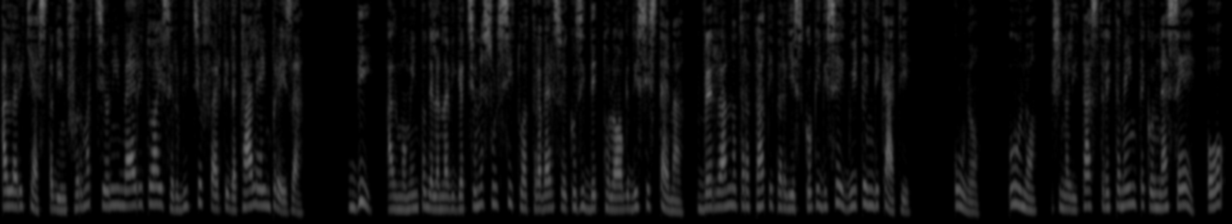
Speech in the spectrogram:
Alla richiesta di informazioni in merito ai servizi offerti da tale impresa. B. Al momento della navigazione sul sito attraverso il cosiddetto log di sistema, verranno trattati per gli scopi di seguito indicati. 1. 1 finalità strettamente connesse e, o,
